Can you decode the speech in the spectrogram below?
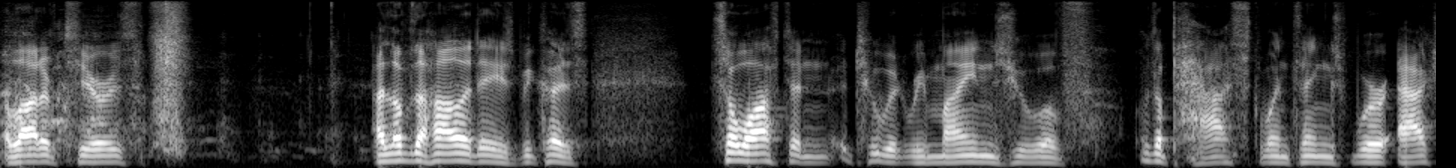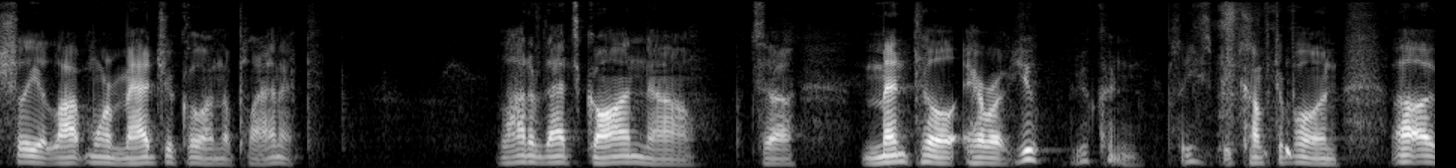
a lot of tears. I love the holidays because so often, too, it reminds you of the past when things were actually a lot more magical on the planet. A lot of that's gone now. It's a mental era. You, you can please be comfortable. and uh,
